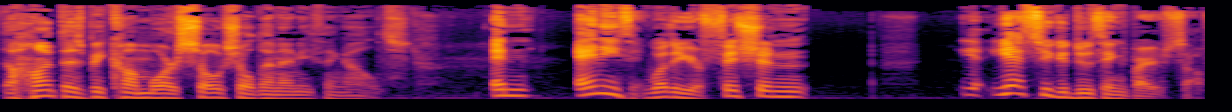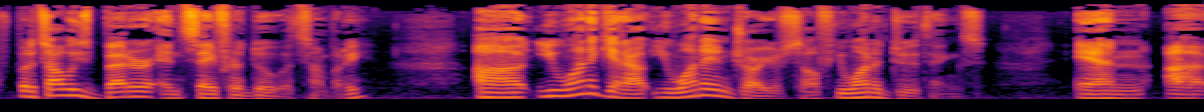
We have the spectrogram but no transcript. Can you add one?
the hunt has become more social than anything else. and anything, whether you're fishing, yes, you could do things by yourself, but it's always better and safer to do it with somebody. Uh, you want to get out, you want to enjoy yourself, you want to do things, and uh,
